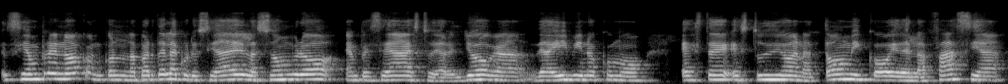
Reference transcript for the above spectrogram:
siempre, ¿no? Con, con, la parte de la curiosidad y el asombro, empecé a estudiar el yoga, de ahí vino como este estudio anatómico y de la fascia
